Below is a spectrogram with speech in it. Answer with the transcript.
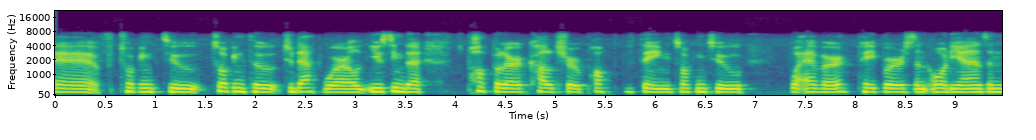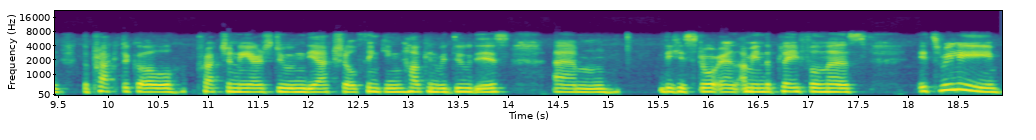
uh, talking to talking to to that world using the popular culture pop thing talking to whatever papers and audience and the practical practitioners doing the actual thinking how can we do this? Um, the historian i mean the playfulness. It's really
